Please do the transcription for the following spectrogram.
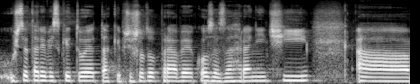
už se tady vyskytuje taky. Přišlo to právě jako ze zahraničí. A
